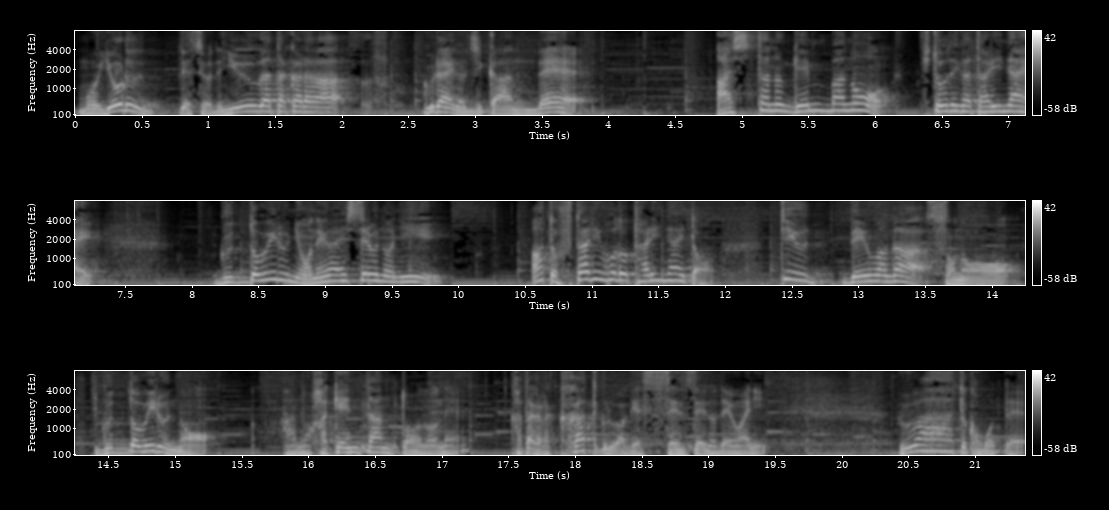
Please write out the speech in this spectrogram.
もう夜ですよね、夕方からぐらいの時間で、明日の現場の人手が足りない、グッドウィルにお願いしてるのに、あと2人ほど足りないと。っていう電話が、その、グッドウィルの、あの、派遣担当のね、方からかかってくるわけです、先生の電話に。うわーとか思って。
